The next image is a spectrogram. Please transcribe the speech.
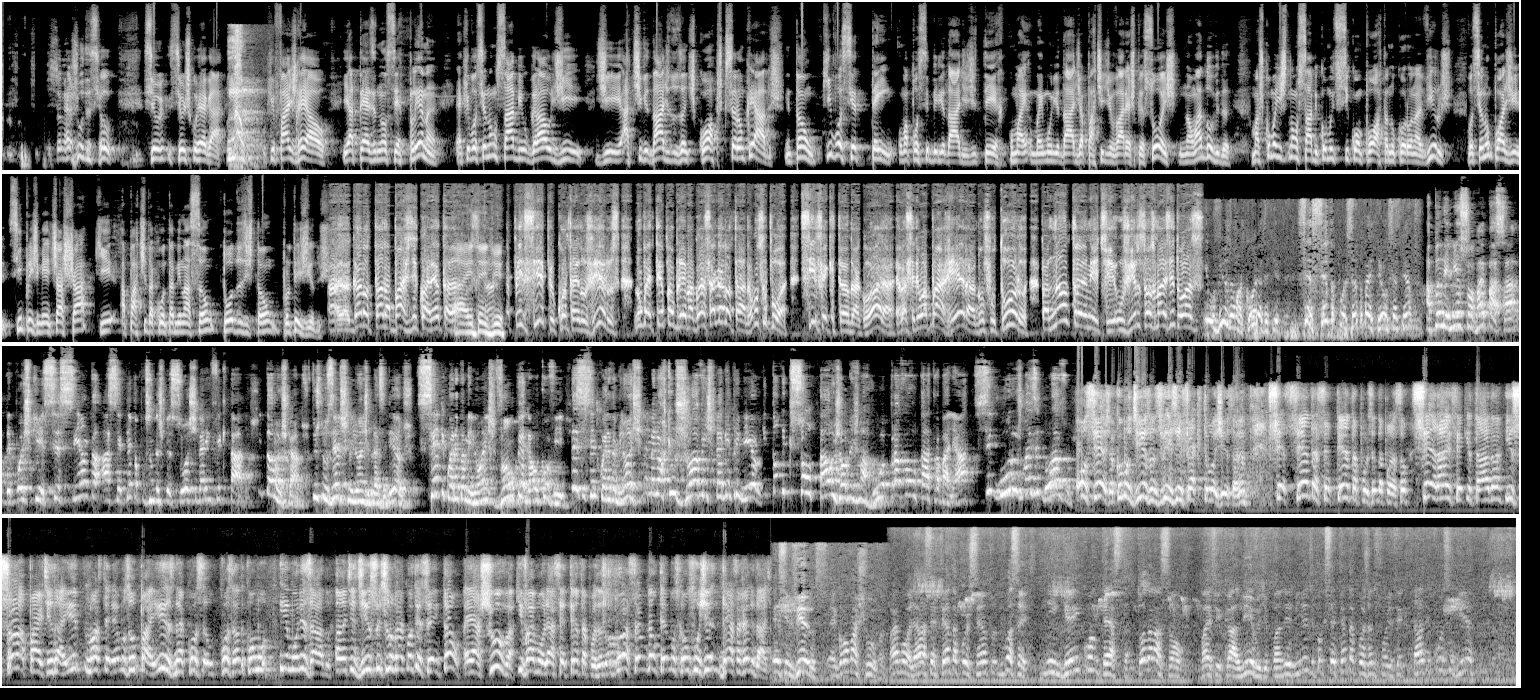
O senhor me ajuda se eu, se eu, se eu escorregar. Não! O que faz real e a tese não ser plena é que você não sabe o grau de, de atividade dos anticorpos que serão criados. Então, que você tem uma possibilidade de ter uma, uma imunidade a partir de várias pessoas, não há dúvida. Mas como a gente não sabe como isso se comporta no coronavírus, você não pode simplesmente achar que a partir da contaminação todos estão protegidos. A garotada abaixo de 40 anos. Ah, entendi. A princípio, contraindo o vírus, não vai ter problema. Agora, essa garotada, vamos supor, se infectando agora, ela seria uma barreira no futuro para não transmitir o vírus aos mais idosos. E o vírus é uma coisa que 60% vai ter, ou 70%. A pandemia só vai passar depois que 60% a 70% das pessoas estiverem infectadas. Então, meus caros, dos 200 milhões de brasileiros, 140 milhões vão pegar o Covid. Desses 140 milhões, é melhor que os jovens peguem primeiro. Então tem que soltar os jovens na rua para voltar a trabalhar, segura os mais idosos. Ou seja, como diz os infectologistas, né? 60% a 70% da população será infectada e só a partir daí nós teremos o país né, considerado como imunizado. Antes disso, isso não vai acontecer. Então, é a chuva que vai molhar 70% da população, não temos como fugir dessa realidade. Esse vírus é igual uma chuva, vai molhar 70% de vocês. Ninguém contesta. Toda a nação vai ficar livre de pandemia depois que 70% for infectado e conseguir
